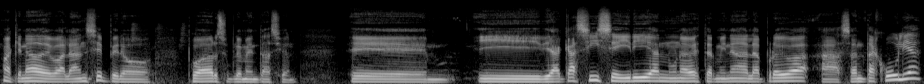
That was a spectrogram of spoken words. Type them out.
Más que nada de balance, pero puede haber suplementación. Eh, y de acá sí se irían, una vez terminada la prueba, a Santa Julia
